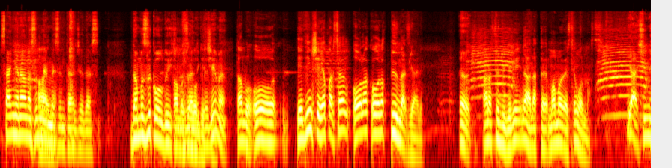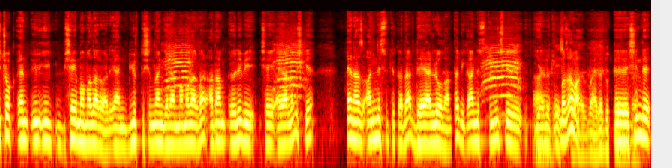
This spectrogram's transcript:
Sen gene anasının Aynen. emmesini tercih edersin. Damızlık olduğu için Damızlık özellikle olduğu için. değil mi? Tamam o dediğin şey yaparsan oğlak oğlak büyümez yani. Evet. Ana sütü gibi ne anatta mama versen olmaz. Ya şimdi çok en şey mamalar var. Yani yurt dışından gelen mamalar var. Adam öyle bir şey ayarlamış ki en az anne sütü kadar değerli olan. Tabii ki anne sütünün hiçbiri yerini Aynen, tutmaz hiçbiri ama bayağı e, şimdi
